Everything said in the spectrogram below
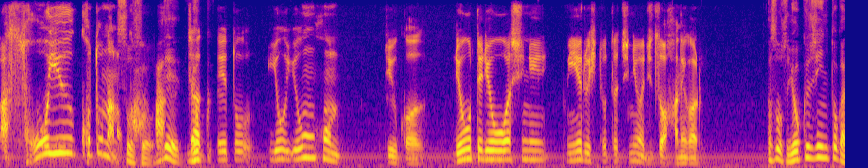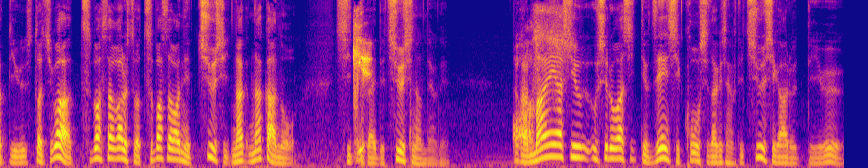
あ、そういうことなのか。そうそう。あでじゃあえっ、と、よ4本っていうか、両手両足に見える人たちには実は羽がある。あそうそう。翼人とかっていう人たちは翼がある人は翼はね中視な中の視って書いて中視なんだよね。だから前足後ろ足っていう前視後視だけじゃなくて中視があるっていう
